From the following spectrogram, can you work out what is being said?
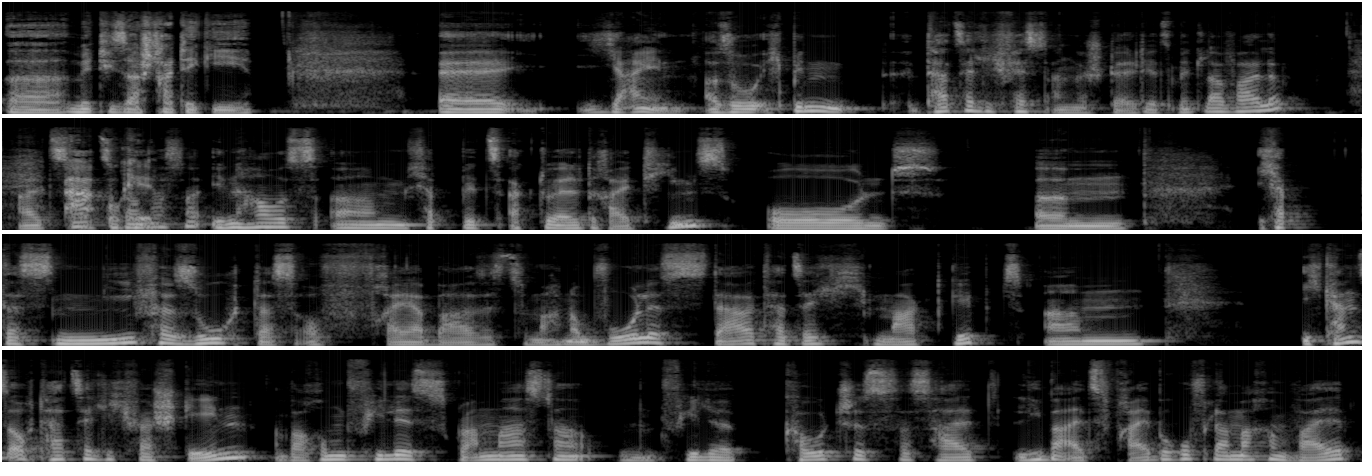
äh, mit dieser Strategie. Äh, jein. Also ich bin tatsächlich fest angestellt jetzt mittlerweile als, ah, okay. Master in-house. Ähm, ich habe jetzt aktuell drei Teams und ähm, ich habe das nie versucht, das auf freier Basis zu machen, obwohl es da tatsächlich Markt gibt. Ähm, ich kann es auch tatsächlich verstehen, warum viele Scrum Master und viele Coaches das halt lieber als Freiberufler machen, weil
